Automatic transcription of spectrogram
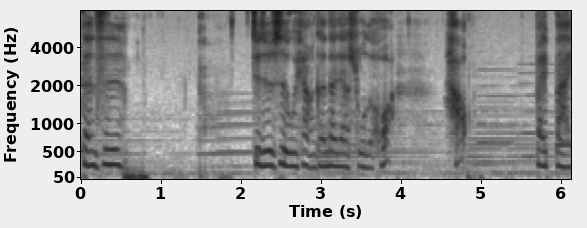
但是这就是我想跟大家说的话。好，拜拜。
